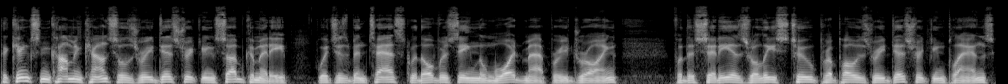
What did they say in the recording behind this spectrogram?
The Kingston Common Council's redistricting subcommittee, which has been tasked with overseeing the ward map redrawing, for the city has released two proposed redistricting plans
